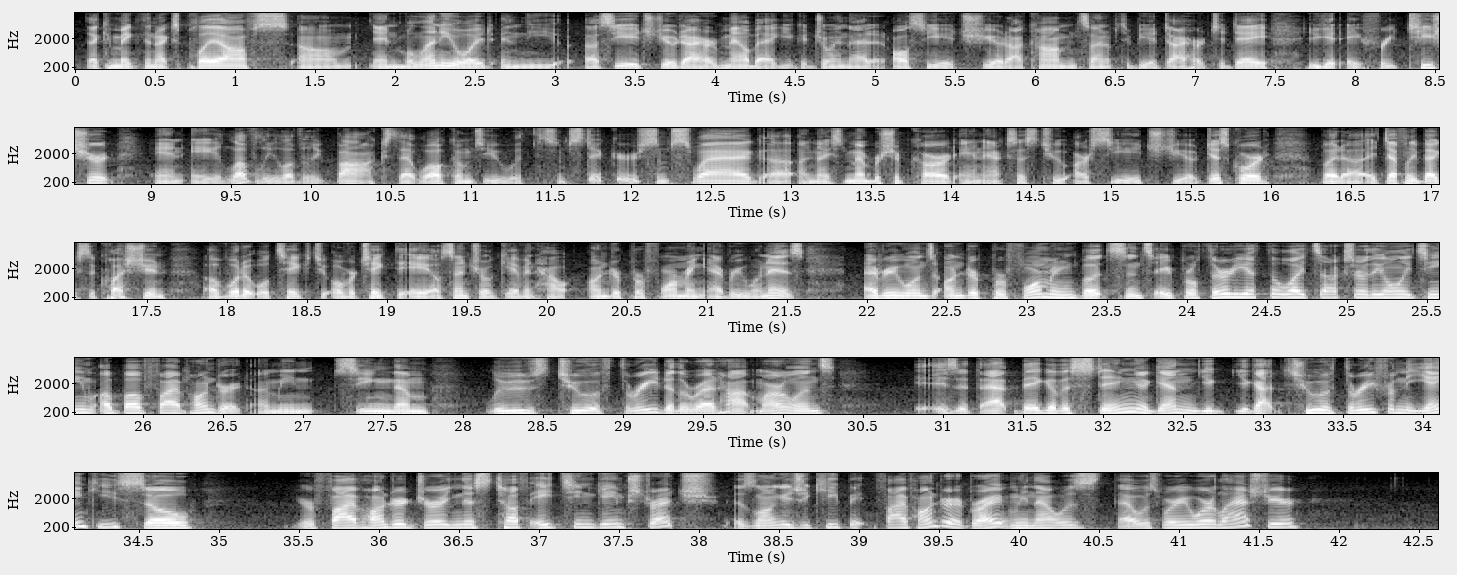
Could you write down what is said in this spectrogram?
That can make the next playoffs. Um, and Millennialoid in the uh, CHGO Diehard mailbag, you could join that at allchgo.com and sign up to be a diehard today. You get a free T-shirt and a lovely, lovely box that welcomes you with some stickers, some swag, uh, a nice membership card, and access to our CHGO Discord. But uh, it definitely begs the question of what it will take to overtake the AL Central, given how underperforming everyone is. Everyone's underperforming, but since April 30th, the White Sox are the only team above 500. I mean, seeing them lose two of three to the Red Hot Marlins. Is it that big of a sting? Again, you, you got two of three from the Yankees, so you're 500 during this tough 18 game stretch. As long as you keep it 500, right? I mean, that was that was where you were last year.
